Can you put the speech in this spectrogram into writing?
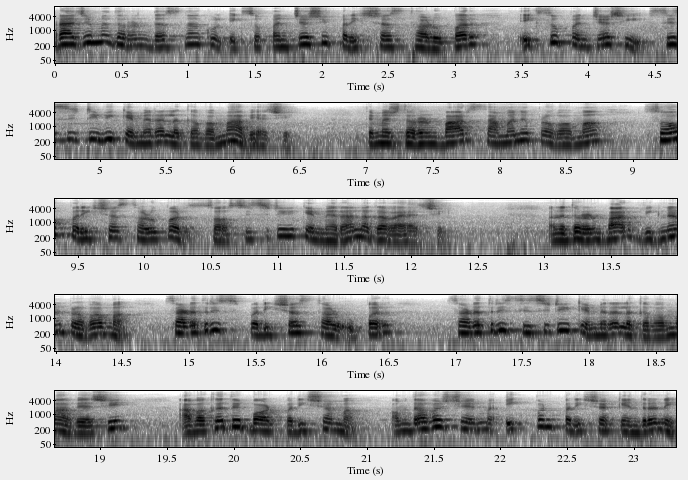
રાજ્યમાં ધોરણ દસના કુલ એકસો પંચ્યાસી પરીક્ષા સ્થળ ઉપર એકસો પંચ્યાસી સીસીટીવી કેમેરા લગાવવામાં આવ્યા છે. તેમજ ધોરણ બાર સામાન્ય પ્રવાહમાં સો પરીક્ષા સ્થળ ઉપર સો સીસીટીવી કેમેરા લગાવાયા છે. અને ધોરણ બાર વિજ્ઞાન પ્રવાહમાં સાડત્રીસ પરીક્ષા સ્થળ ઉપર સાડત્રીસ સીસીટીવી કેમેરા લગાવવામાં આવ્યા છે. આ વખતે બોર્ડ પરીક્ષામાં અમદાવાદ શહેરમાં એક પણ પરીક્ષા કેન્દ્રને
